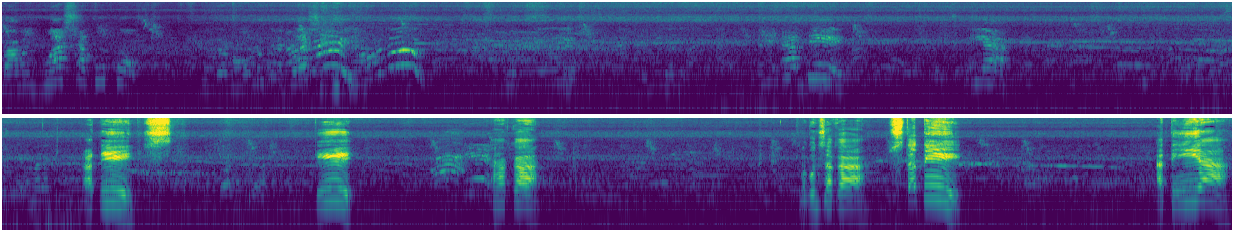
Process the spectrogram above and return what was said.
mag... Magwash sa pupo. Magwash sa pupo. Ati! Ti! Aka! Magunsa ka? Shh, ati! Ati iya!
